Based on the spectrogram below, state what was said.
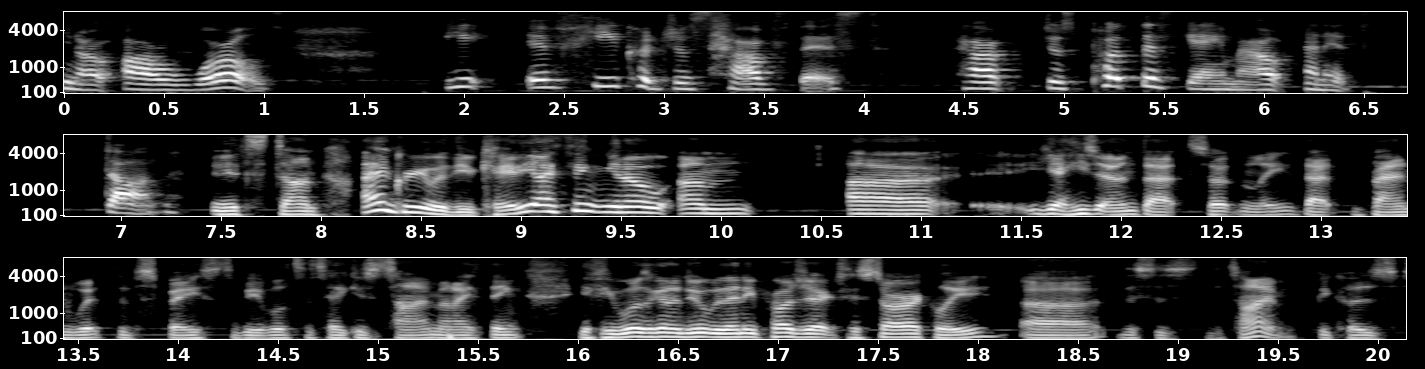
you know, our world. He, if he could just have this, have just put this game out and it's done. It's done. I agree with you, Katie. I think you know, um, uh, yeah, he's earned that certainly that bandwidth of space to be able to take his time. And I think if he was going to do it with any project historically, uh, this is the time because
